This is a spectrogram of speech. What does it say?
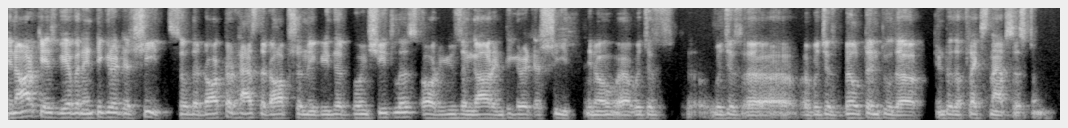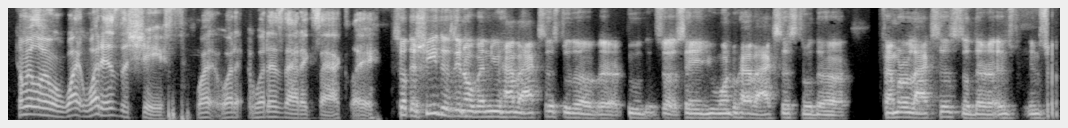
in our case, we have an integrated sheet. So the doctor has that option of either going sheetless or using our integrated sheet, you know, uh, which is which is uh, which is built into the into the FlexNav system. Tell me a little more. what what is the sheath? What what what is that exactly? So the sheath is, you know, when you have access to the uh, to the, so say you want to have access to the femoral axis. So there is instead of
